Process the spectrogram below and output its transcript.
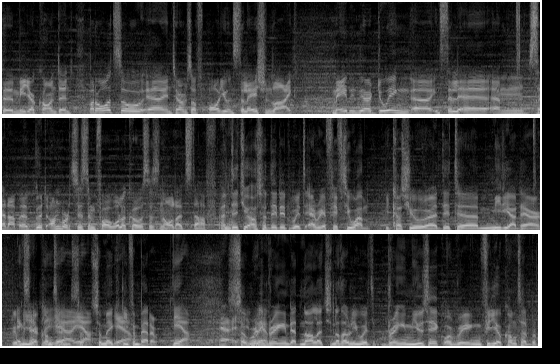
the media content, but also uh, in terms of audio installation. Like maybe we are doing uh, install, uh, um, set up a good onboard system for roller coasters and all that stuff. And did you also did it with Area 51 because you uh, did uh, media there, the media content, yeah, so, yeah, so make it even better. Yeah. So really bringing that knowledge not only with bringing music or bringing video content, but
